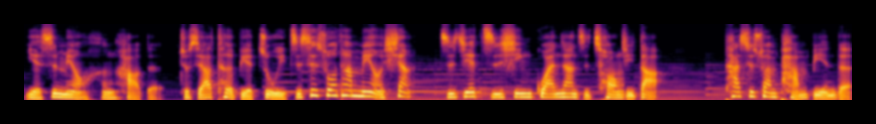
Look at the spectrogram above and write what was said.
也是没有很好的，就是要特别注意，只是说它没有像直接执行官这样子冲击到，它是算旁边的，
